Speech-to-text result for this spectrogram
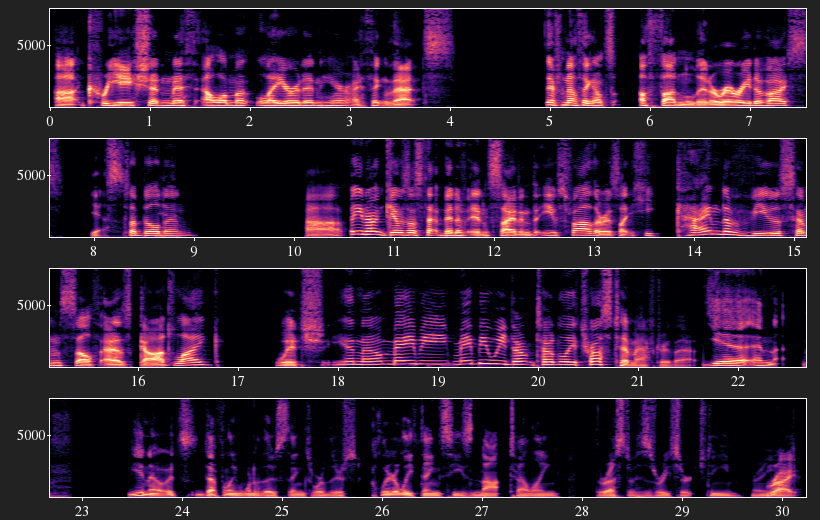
uh creation myth element layered in here. I think that's if nothing else, a fun literary device Yes. to build Yeah. in. Uh, but you know, it gives us that bit of insight into Eve's father. Is like he kind of views himself as godlike, which you know maybe maybe we don't totally trust him after that. Yeah, and you know, it's definitely one of those things where there's clearly things he's not telling the rest of his research team, right? Right.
